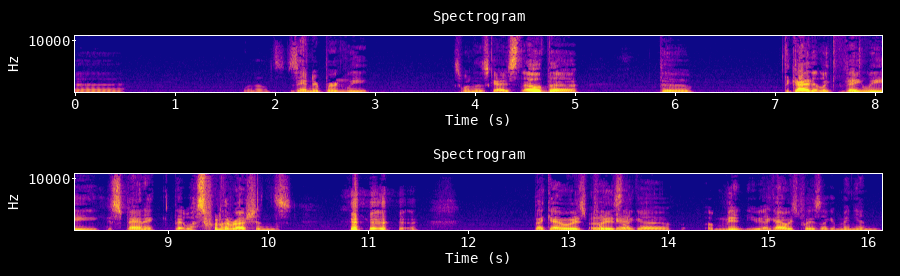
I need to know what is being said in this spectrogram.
Uh, what else? Xander Berkeley is one of those guys. Oh, the the the guy that looked vaguely Hispanic that was one of the Russians. that guy always plays Okay. like a a min. That guy always plays like a minion.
